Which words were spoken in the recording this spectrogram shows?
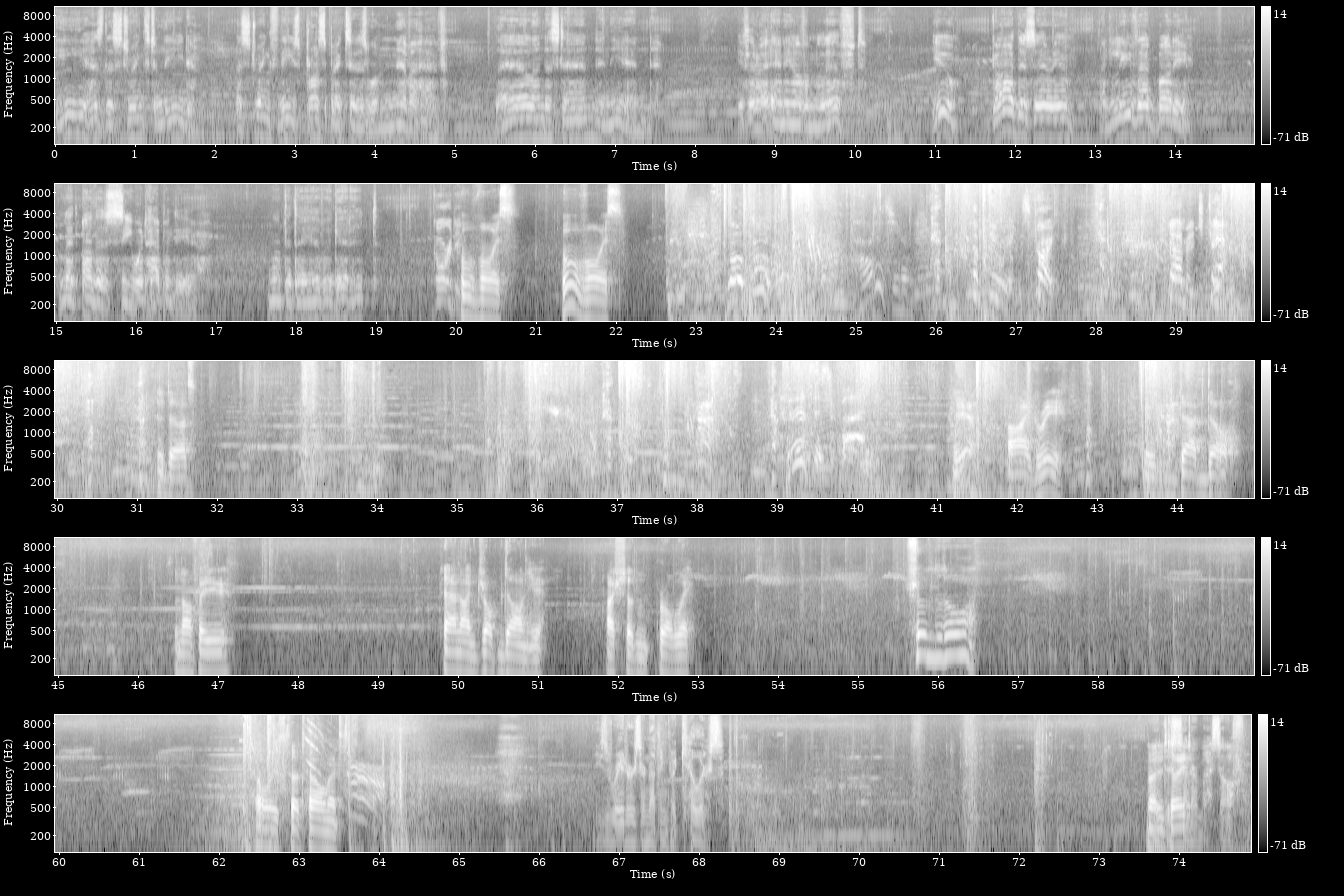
He has the strength to lead. A strength these prospectors will never have. They'll understand in the end. If there are any of them left. You, guard this area and leave that body. Let others see what happened here. Not that they ever get it. Guarded. Who voice? Who voice? Go, go! How did you? Subdue it. Strike. Damage taken. Did that. This is fun. Yeah, I agree. You're dead though. So now for you. Can I drop down here? I shouldn't probably. Shouldn't at all. How is that helmet? These raiders are nothing but killers. I need to center myself.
